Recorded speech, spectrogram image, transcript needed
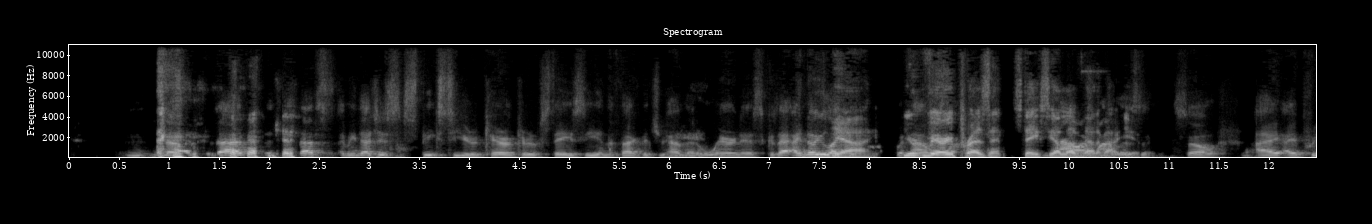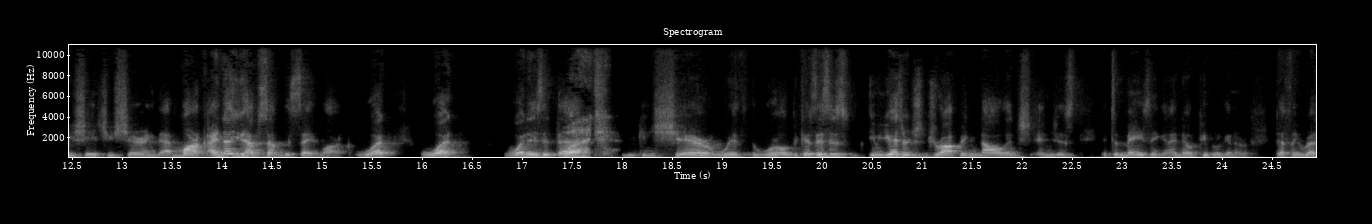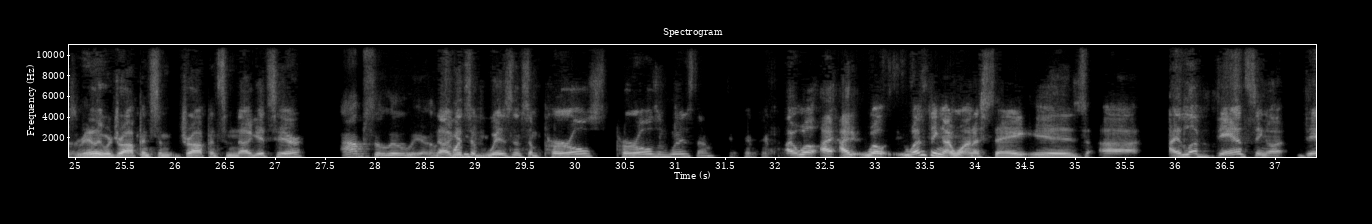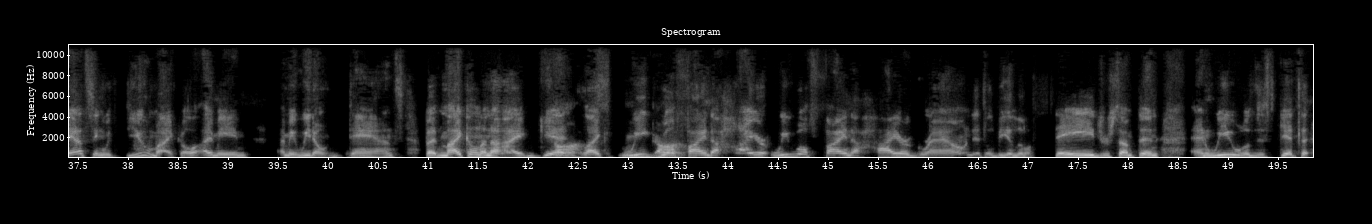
No, that that's I mean that just speaks to your character, Staci, and the fact that you have that awareness. Because I, I, know you like yeah, you're very present, Staci. I love that about you. So I, I appreciate you sharing that, Marc. I know you have something to say, Marc. What what what is it that what? you can share with the world? Because this is I mean, you guys are just dropping knowledge and just it's amazing. And I know people are going to definitely resonate. Really, we're dropping some dropping some nuggets here. Absolutely, nuggets 20- of wisdom, some pearls, pearls of wisdom. I well, I, I well, one thing I want to say is uh, I love dancing on uh, dancing with you, Michael. I mean, I mean, we don't dance, but Michael and I get dance. like we, we will find a higher we will find a higher ground. It'll be a little stage or something, and we will just get to.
